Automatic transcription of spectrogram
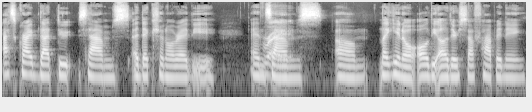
ascribed that to Sam's addiction already and Right. Sam's um like, you know, all the other stuff happening.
